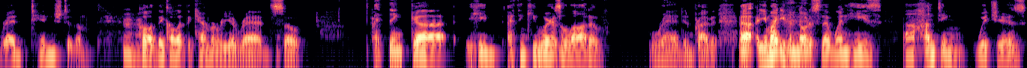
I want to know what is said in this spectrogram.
red tinge to them. Mm-hmm. called they call it the camarilla red. So i think uh, he i think he wears a lot of red in private. Uh, you might even notice that when he's uh, hunting witches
